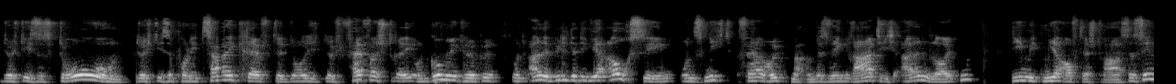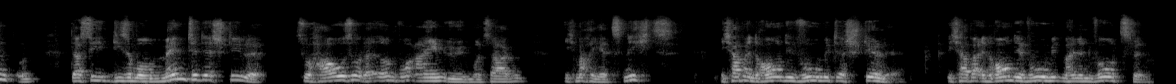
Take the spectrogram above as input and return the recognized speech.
durch dieses Drohen, durch diese Polizeikräfte, durch, durch Pfefferspray und Gummiknüppel und alle Bilder, die wir auch sehen, uns nicht verrückt machen. Deswegen rate ich allen Leuten, die mit mir auf der Straße sind, und dass sie diese Momente der Stille zu Hause oder irgendwo einüben und sagen, ich mache jetzt nichts. Ich habe ein Rendezvous mit der Stille. Ich habe ein Rendezvous mit meinen Wurzeln.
